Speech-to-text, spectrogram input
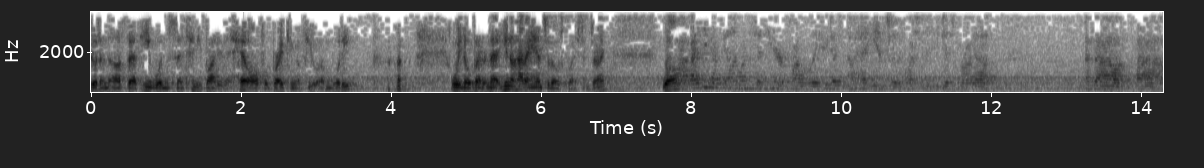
good enough that He wouldn't send anybody to hell for breaking a few of them, would He? we know better than that. You know how to answer those questions, right? Well, I think I'm the only one sitting here probably who doesn't know how to answer the question that you just brought up about uh,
